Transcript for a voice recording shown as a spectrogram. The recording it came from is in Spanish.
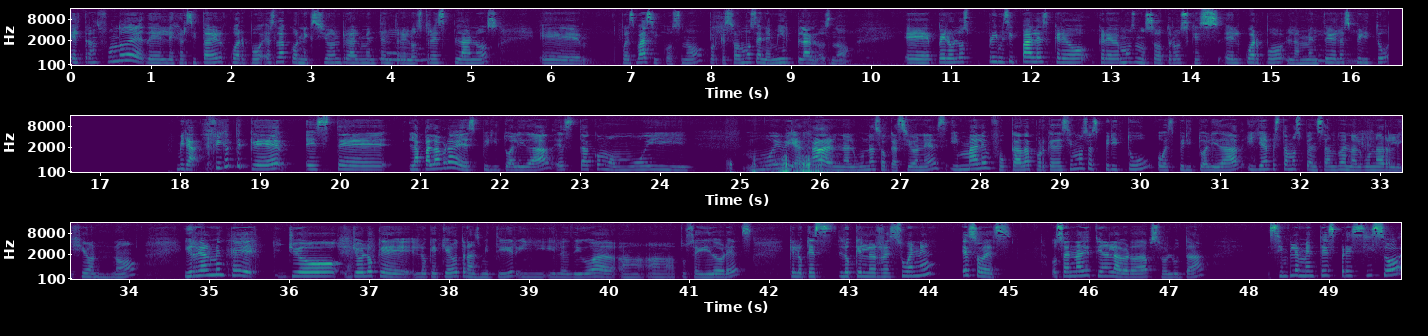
el trasfondo del ejercitar el cuerpo es la conexión realmente entre los tres planos, eh, pues básicos, ¿no? Porque somos en mil planos, ¿no? Eh, pero los principales creo, creemos nosotros que es el cuerpo, la mente y el espíritu. Mira, fíjate que este la palabra espiritualidad está como muy muy viajada en algunas ocasiones y mal enfocada porque decimos espíritu o espiritualidad y ya estamos pensando en alguna religión, ¿no? Y realmente yo, yo lo que lo que quiero transmitir y, les digo a, tus seguidores que lo que lo que les resuene, eso es. O sea, nadie tiene la verdad absoluta. Simplemente es preciso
